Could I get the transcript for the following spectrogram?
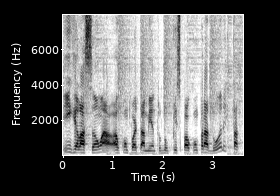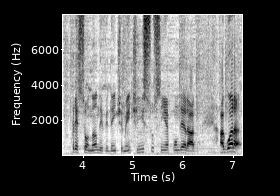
em relação ao comportamento do principal comprador, ele está pressionando, evidentemente, isso sim é ponderável. Agora,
